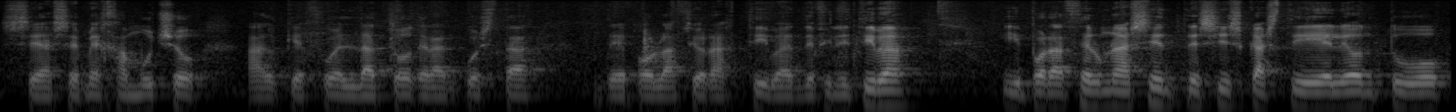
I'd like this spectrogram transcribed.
se asemeja mucho al que fue el dato de la encuesta de población activa. En definitiva, y por hacer una síntesis, Castilla y León tuvo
